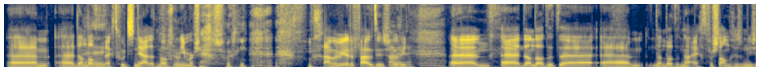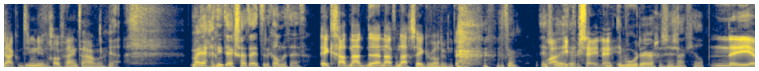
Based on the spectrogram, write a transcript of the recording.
Ehm, eh, dan dat het echt goed is. Ja, dat mogen we niet meer zeggen, sorry. dan gaan we weer de fout in, sorry. Nee, Ehm, eh, dan, dat het, eh, ehm, dan dat het nou echt verstandig is om die zaak op die manier nog overeind te houden. Maar jij gaat niet extra uit eten de komende tijd. Ik ga het na, de, na vandaag zeker wel doen. Pieter? Even, Maar niet per se, in, nee. in Woerden ergens een zaakje helpen? Nee,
